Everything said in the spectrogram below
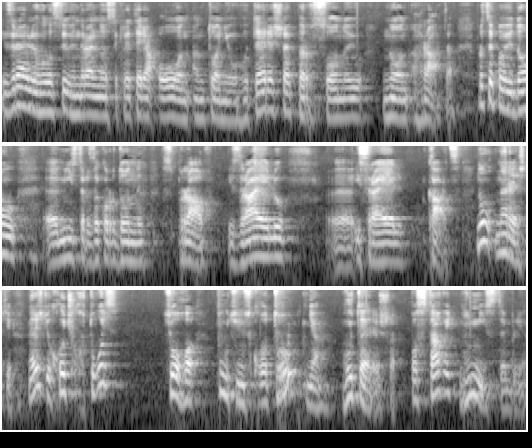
Ізраїль оголосив генерального секретаря ООН Антоніо Гутереша персоною нон грата. Про це повідомив е, міністр закордонних справ Ізраїлю е, Ісраїль Кац. Ну, нарешті, нарешті, хоч хтось цього путінського трутня Гутереша поставить на місце, блін.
